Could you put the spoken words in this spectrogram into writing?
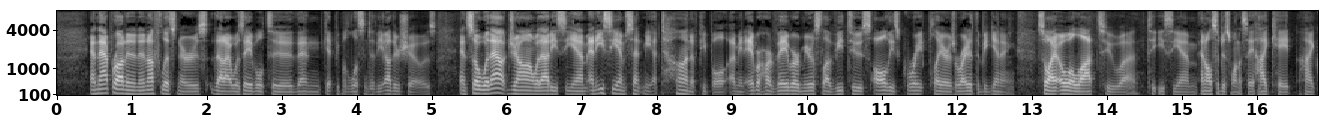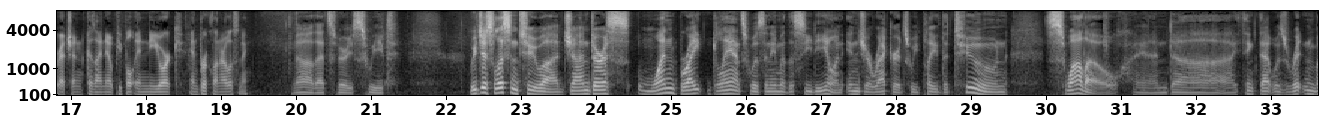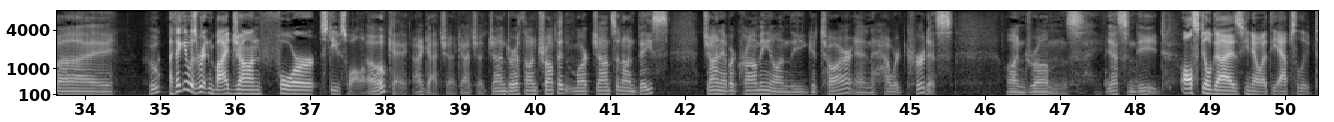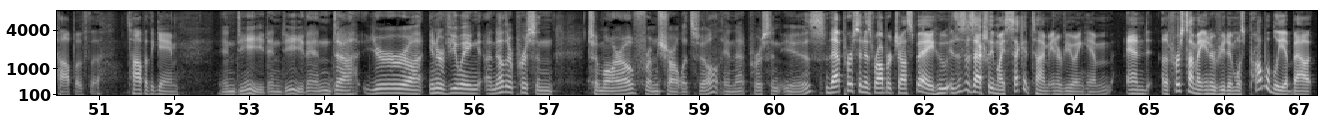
And that brought in enough listeners that I was able to then get people to listen to the other shows. And so without John, without ECM, and ECM sent me a ton of people. I mean, Eberhard Weber, Miroslav Vitous, all these great players right at the beginning. So I owe a lot to uh, to ECM. And also just want to say hi, Kate, hi, Gretchen, because I know people in New York and Brooklyn are listening. Oh, that's very sweet. We just listened to uh, John D'earth's One Bright Glance was the name of the CD on Enja Records. We played the tune Swallow, and uh, I think that was written by who? I think it was written by John for Steve Swallow. Oh, okay, I gotcha, I gotcha. John D'earth on trumpet, Marc Johnson on bass, John Abercrombie on the guitar, and Howard Curtis on drums. Yes, indeed. All still guys, you know, at the absolute top of the top of the game. Indeed, indeed. And uh, you're uh, interviewing another person tomorrow from Charlottesville, and that person is. That person is Robert Jospe, who this is actually my second time interviewing him, and the first time I interviewed him was probably about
